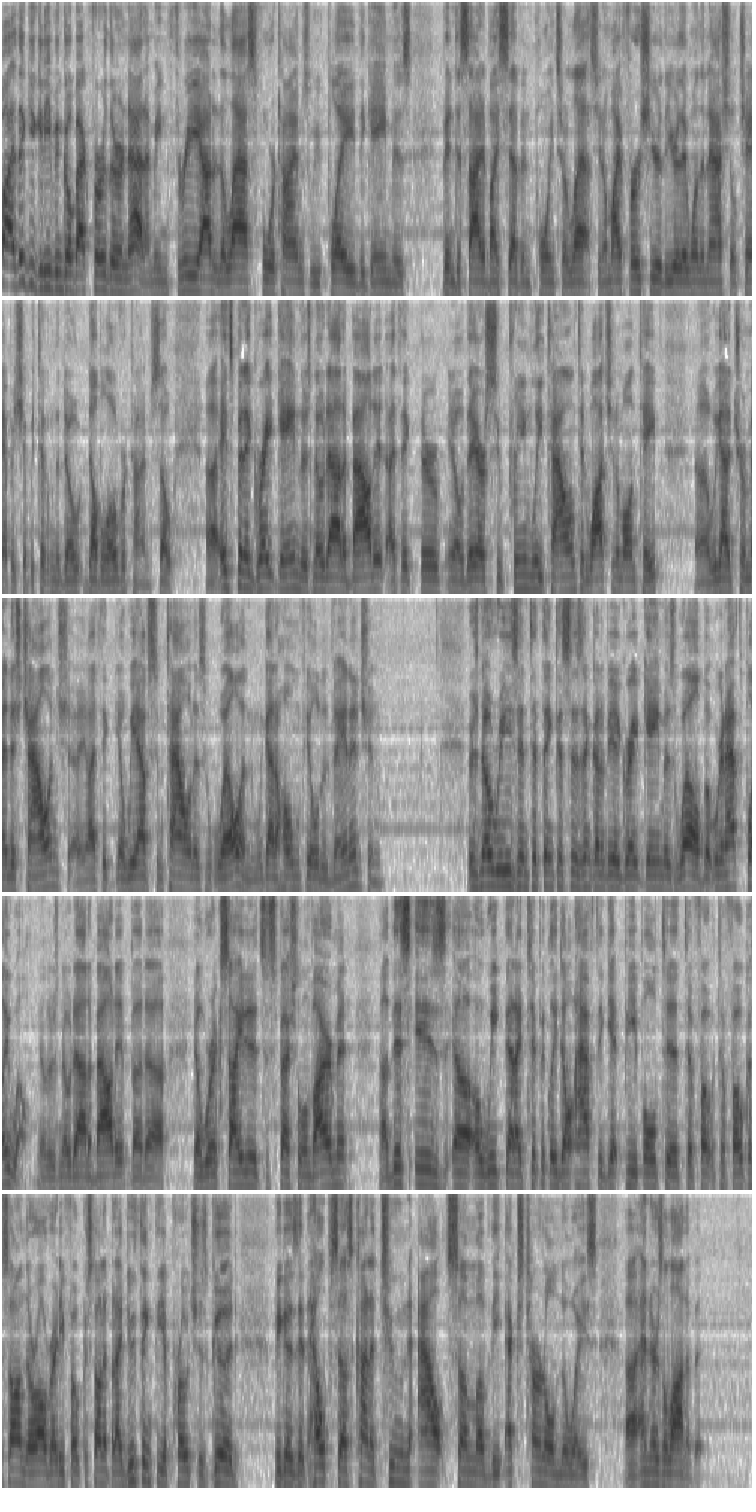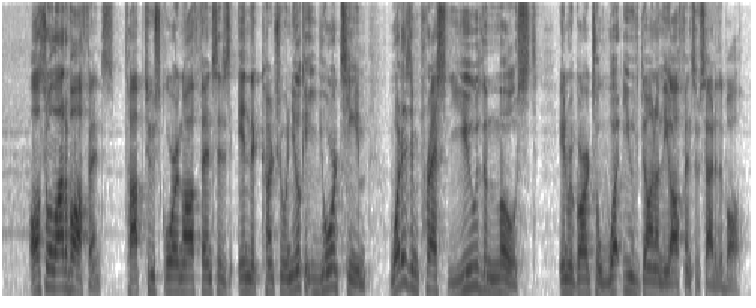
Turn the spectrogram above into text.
Well, I think you could even go back further than that. I mean, three out of the last four times we've played, the game has been decided by seven points or less. You know, my first year, the year they won the national championship, we took them to do- double overtime. So uh, it's been a great game. There's no doubt about it. I think they're, you know, they are supremely talented. Watching them on tape, uh, we got a tremendous challenge. Uh, you know, I think you know we have some talent as well, and we got a home field advantage and there's no reason to think this isn't going to be a great game as well. But we're going to have to play well. You know, there's no doubt about it. But uh, you know, we're excited. It's a special environment. Uh, this is uh, a week that I typically don't have to get people to to, fo- to focus on. They're already focused on it. But I do think the approach is good because it helps us kind of tune out some of the external noise, uh, and there's a lot of it. Also, a lot of offense. Top two scoring offenses in the country. When you look at your team, what has impressed you the most in regard to what you've done on the offensive side of the ball?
